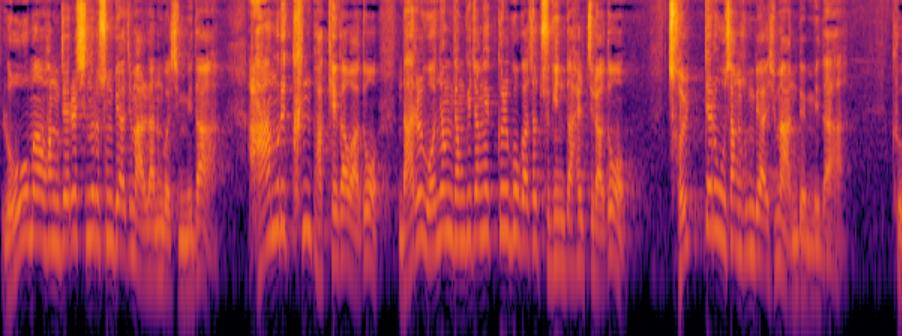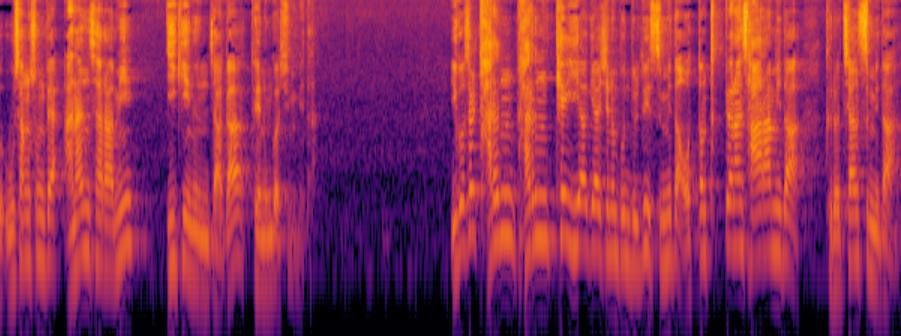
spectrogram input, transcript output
로마 황제를 신으로 숭배하지 말라는 것입니다. 아무리 큰 박해가 와도 나를 원형 경기장에 끌고 가서 죽인다 할지라도 절대로 우상 숭배하시면 안 됩니다. 그 우상 숭배 안 한 사람이 이기는 자가 되는 것입니다. 이것을 다른, 다른게 이야기하시는 분들도 있습니다. 어떤 특별한 사람이다. 그렇지 않습니다.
